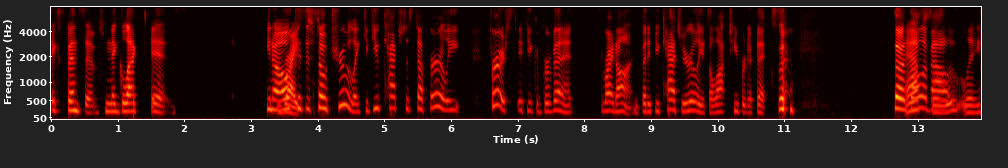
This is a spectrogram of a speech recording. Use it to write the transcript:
expensive neglect is you know because Right. it's so true like if you catch the stuff early first if you could prevent it right on but if you catch it early it's a lot cheaper to fix so it's all about absolutely,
